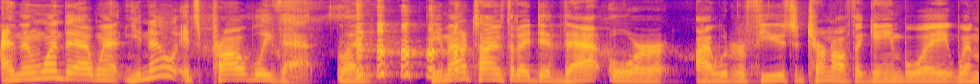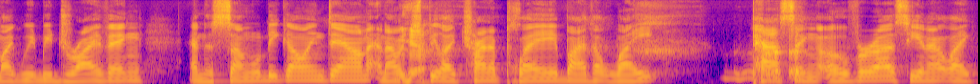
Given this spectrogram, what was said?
And then one day I went, you know, it's probably that. Like the amount of times that I did that, or I would refuse to turn off the Game Boy when like we'd be driving and the sun would be going down, and I would Yeah. just be like trying to play by the light passing over us. You know, like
